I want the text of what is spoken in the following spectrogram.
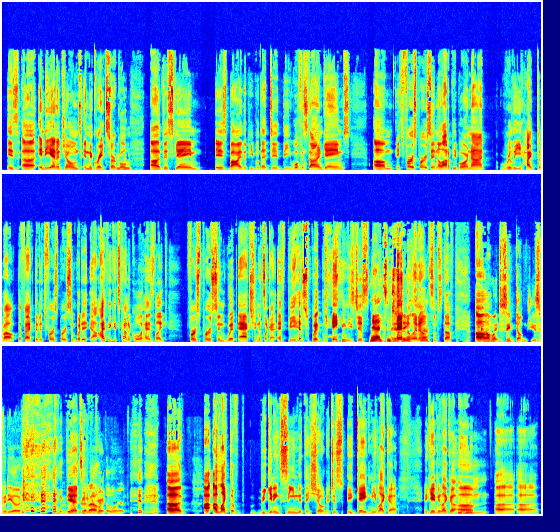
is uh Indiana Jones in the Great Circle. Mhm. Uh, this game is by the people that did the Wolfenstein games. Um, it's first person. A lot of people are not really hyped about the fact that it's first person, but it, I think it's kind of cool. It has like first person whip action. It's like a FPS whip game. He's just Yeah, it's interesting. handling out yeah. some stuff. I Um, can't wait to see Dunkey's video. yeah, it's messing gonna be about great. the whip. uh, I, I like the beginning scene that they showed. It just it gave me like a, it gave me like a Mhm. um uh uh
